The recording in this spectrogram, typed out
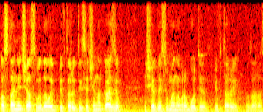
останній час видали півтори тисячі наказів. І ще десь у мене в роботі півтори зараз.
